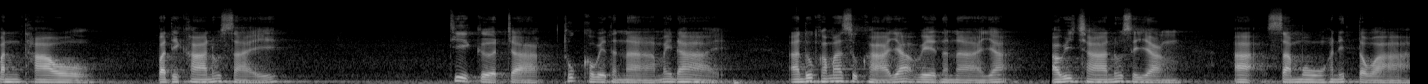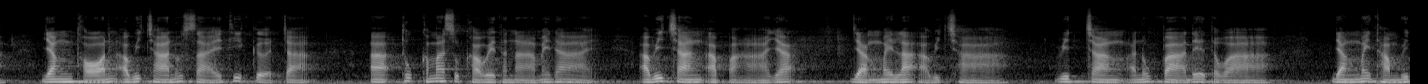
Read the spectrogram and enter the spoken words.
บรรเทาปฏิคานุสัย ที่เกิดจากทุกขเวทนาไม่ได้อนุขมสุขายะเวทนายะ อวิชานุสยังอะสมูหนิตวา ยังถอนอวิชานุสัยที่เกิดจากอะทุกขมสุขเวทนาไม่ได้ อวิชังอัปหายะยังไม่ละอวิชาวิชังอนุปาเดตวา ยังไม่ทำวิ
